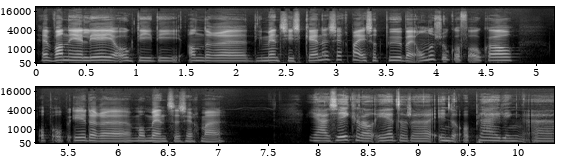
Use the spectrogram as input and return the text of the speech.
hè, wanneer leer je ook die, die andere dimensies kennen, zeg maar? Is dat puur bij onderzoek of ook al op, op eerdere momenten, zeg maar? Ja, zeker al eerder in de opleiding. Uh,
